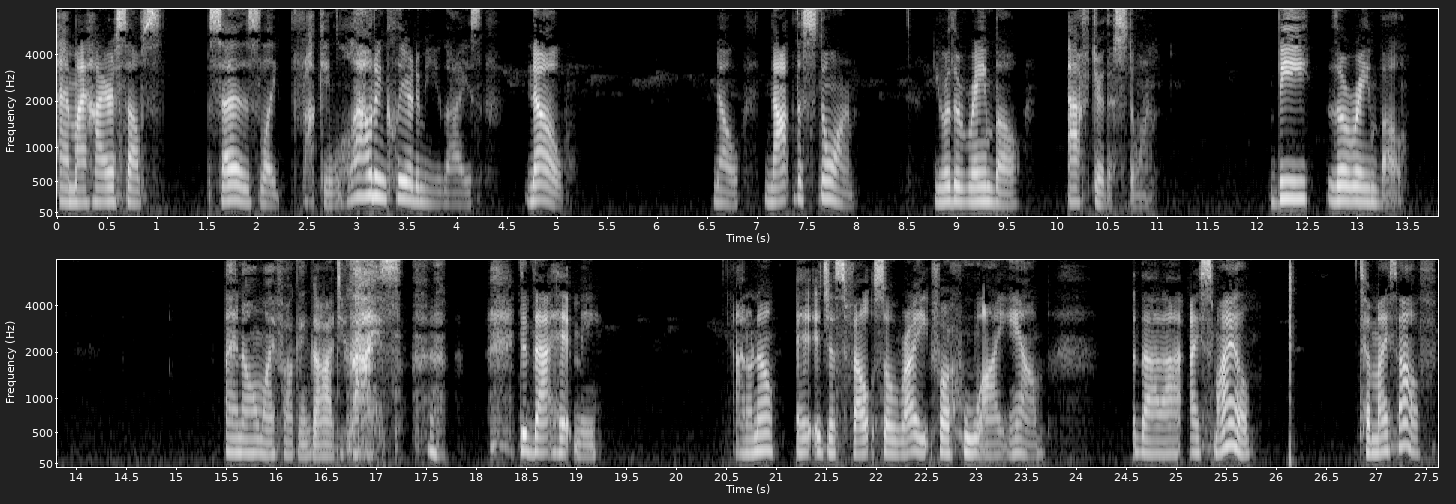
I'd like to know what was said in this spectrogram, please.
and my higher self says, like, fucking loud and clear to me, you guys, no. No, not the storm. You're the rainbow after the storm. Be the rainbow. And oh my fucking god, you guys. Did that hit me? I don't know. It, it just felt so right for who I am that I, I smiled to myself,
